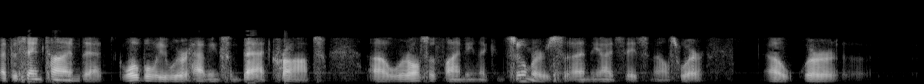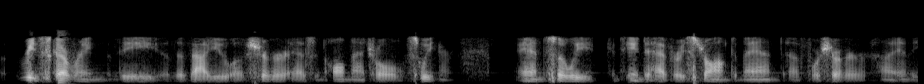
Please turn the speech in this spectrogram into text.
At the same time that globally we were having some bad crops, uh, we're also finding that consumers uh, in the United States and elsewhere uh, were rediscovering the the value of sugar as an all natural sweetener, and so we continue to have very strong demand uh, for sugar uh, in the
